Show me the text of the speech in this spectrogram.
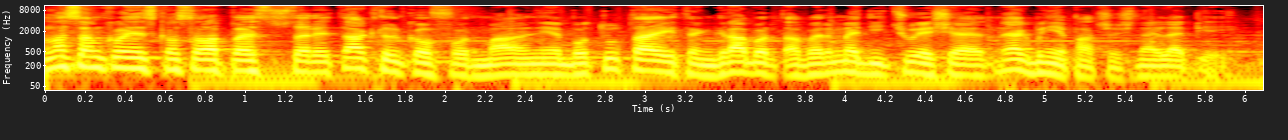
A na sam koniec konsola PS4 tak tylko formalnie, bo tutaj ten Grabert Avermedi czuje się, jakby nie patrzeć, najlepiej.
